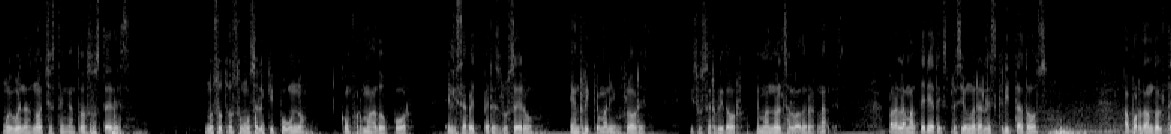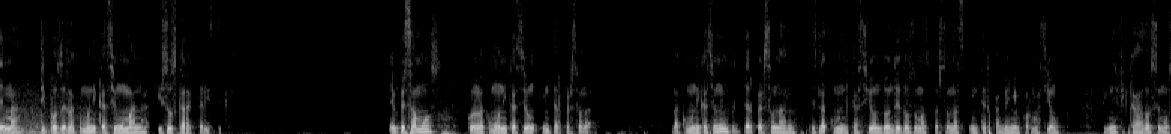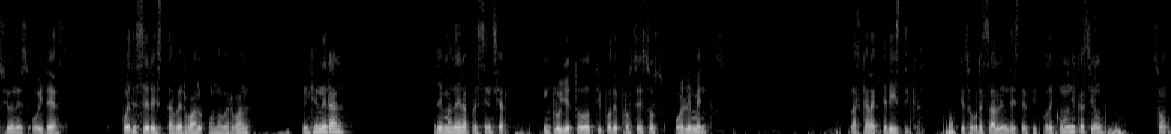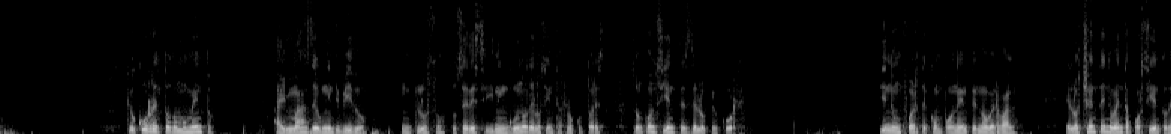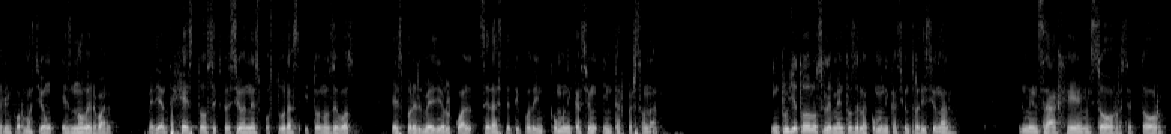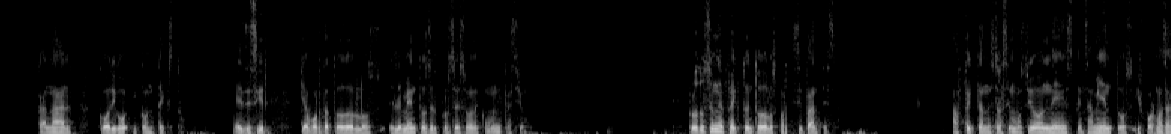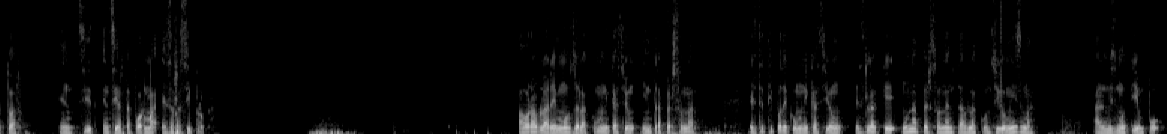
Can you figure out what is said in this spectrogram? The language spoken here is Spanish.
Muy buenas noches tengan todos ustedes. Nosotros somos el equipo 1, conformado por Elizabeth Pérez Lucero, Enrique Marín Flores y su servidor Emanuel Salvador Hernández. Para la materia de expresión oral escrita 2, abordando el tema tipos de la comunicación humana y sus características. Empezamos con la comunicación interpersonal. La comunicación interpersonal es la comunicación donde dos o más personas intercambian información, significados, emociones o ideas. Puede ser esta verbal o no verbal. En general, de manera presencial. Incluye todo tipo de procesos o elementos. Las características que sobresalen de este tipo de comunicación son que ocurre en todo momento. Hay más de un individuo Incluso sucede si ninguno de los interlocutores son conscientes de lo que ocurre. Tiene un fuerte componente no verbal. El 80 y 90% de la información es no verbal, mediante gestos, expresiones, posturas y tonos de voz. Es por el medio el cual se da este tipo de comunicación interpersonal. Incluye todos los elementos de la comunicación tradicional. El mensaje, emisor, receptor, canal, código y contexto. Es decir, que aborda todos los elementos del proceso de comunicación. Produce un efecto en todos los participantes. Afecta nuestras emociones, pensamientos y formas de actuar. En, en cierta forma es recíproca. Ahora hablaremos de la comunicación intrapersonal. Este tipo de comunicación es la que una persona entabla consigo misma. Al mismo tiempo,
